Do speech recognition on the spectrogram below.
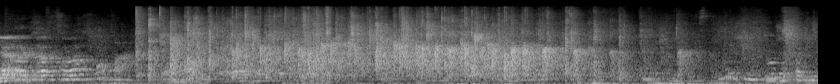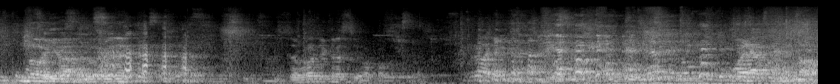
Яна Кравцова. Ну, я. Ну, я. Все, вроде красиво получилось. Оля Кузнецова.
